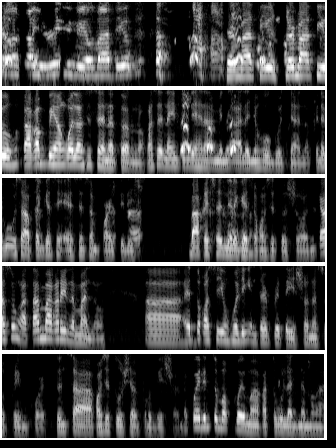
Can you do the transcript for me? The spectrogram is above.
That's how you really feel, Matthew. Sir Matthew, Sir Matthew, kakampihan ko lang si Senator no kasi naintindihan namin ni Alan yung hugot niya no. Pinag-uusapan kasi essence ng party list. Bakit siya nilagay sa constitution? Kaso nga tama ka rin naman no. Ah, ito kasi yung huling interpretation ng Supreme Court dun sa constitutional provision na pwedeng tumakbo yung mga katulad ng mga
